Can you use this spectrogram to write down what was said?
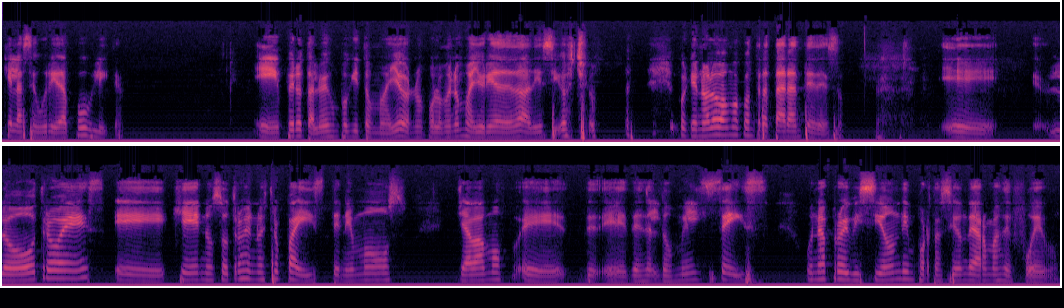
que la seguridad pública. Eh, pero tal vez un poquito mayor, ¿no? Por lo menos mayoría de edad, 18, porque no lo vamos a contratar antes de eso. Eh, lo otro es eh, que nosotros en nuestro país tenemos ya vamos eh, eh, desde el 2006 una prohibición de importación de armas de fuego.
